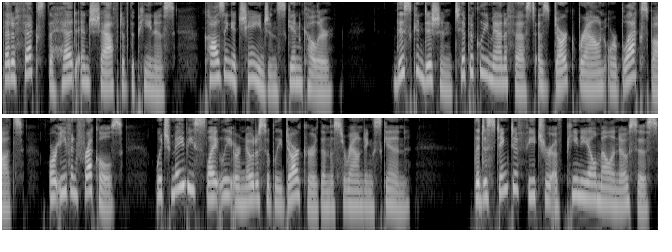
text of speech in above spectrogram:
that affects the head and shaft of the penis, causing a change in skin color. This condition typically manifests as dark brown or black spots, or even freckles, which may be slightly or noticeably darker than the surrounding skin. The distinctive feature of penile melanosis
